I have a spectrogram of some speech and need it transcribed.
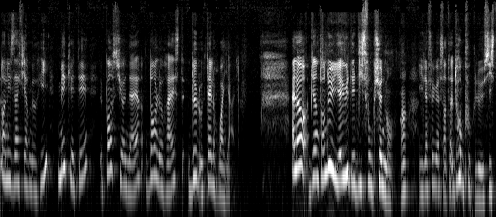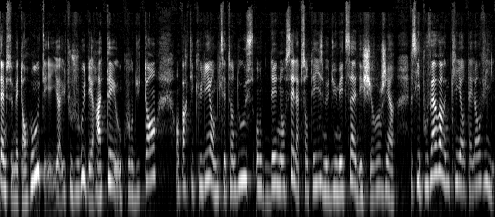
dans les infirmeries, mais qui étaient pensionnaires dans le reste de l'hôtel royal. Alors, bien entendu, il y a eu des dysfonctionnements. Hein. Il a fallu un certain temps pour que le système se mette en route, et il y a eu toujours eu des ratés au cours du temps. En particulier, en 1712, on dénonçait l'absentéisme du médecin et des chirurgiens, parce qu'ils pouvaient avoir une clientèle en ville.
